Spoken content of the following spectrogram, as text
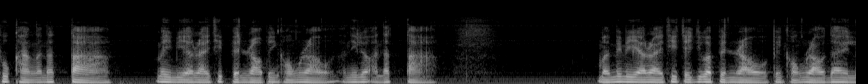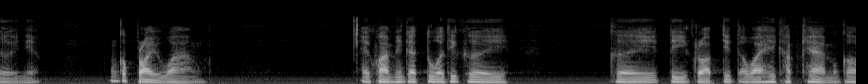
ทุกขังอนัตตา ไม่มีอะไรที่เป็นเราเป็นของเรา อันนี้เรียกอนัตตา มันไม่มีอะไรที่จะยึดว่าเป็นเราเป็นของเราได้เลยเนี่ย มันก็ปล่อยวางไอ้ความเห็นแก่ตัวที่เคยเคยตีกรอบจิตเอาไว้ให้คับแคบมันก็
